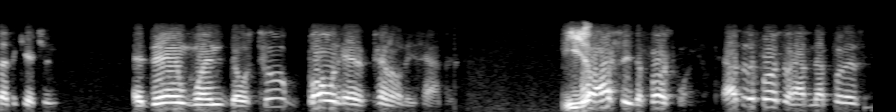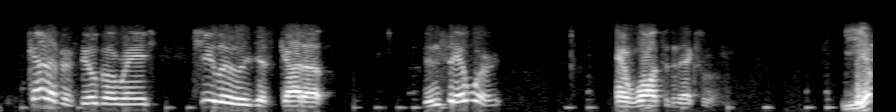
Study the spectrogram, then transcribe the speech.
at the kitchen, and then when those two bonehead penalties happened. Yep. Well, actually, the first one. After the first one happened, that put us kind of in field goal range. She literally just got up, didn't say a word, and walked to the next room. Yep.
